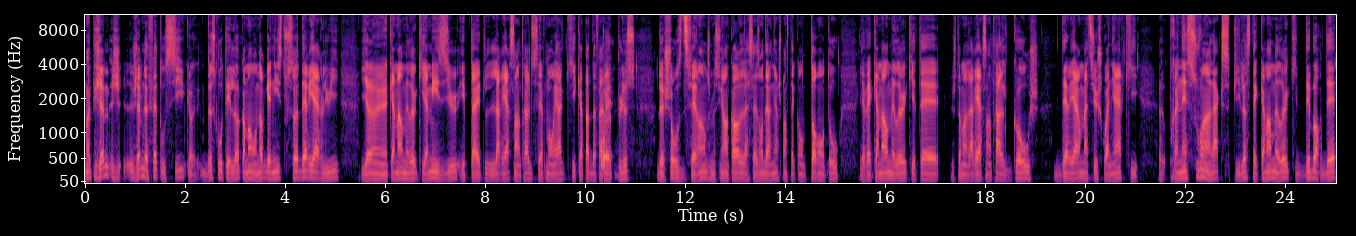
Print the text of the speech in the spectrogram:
Oui, puis j'aime, j'aime le fait aussi que de ce côté-là, comment on organise tout ça. Derrière lui, il y a un Kamal Miller qui, à mes yeux, est peut-être l'arrière central du CF Montréal qui est capable de faire le plus de choses différentes. Je me souviens encore la saison dernière, je pense que c'était contre Toronto. Il y avait Kamal Miller qui était justement l'arrière central gauche derrière Mathieu Chouanière qui prenait souvent l'axe. Puis là, c'était Kamal Miller qui débordait.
